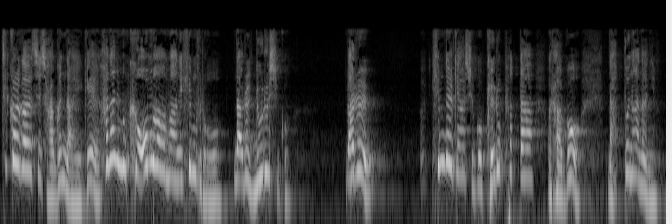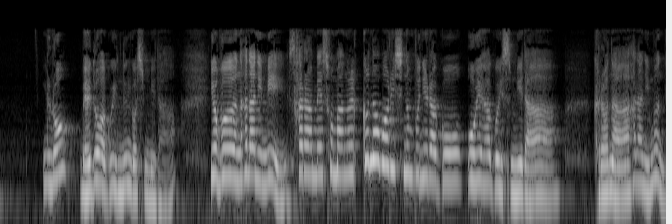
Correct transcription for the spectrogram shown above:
티끌같이 작은 나에게 하나님은 그 어마어마한 힘으로 나를 누르시고 나를 힘들게 하시고 괴롭혔다라고 나쁜 하나님으로 매도하고 있는 것입니다. 여분 하나님이 사람의 소망을 끊어버리시는 분이라고 오해하고 있습니다. 그러나 하나님은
